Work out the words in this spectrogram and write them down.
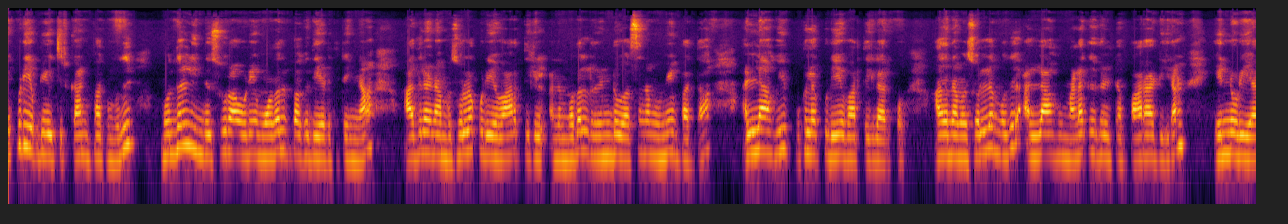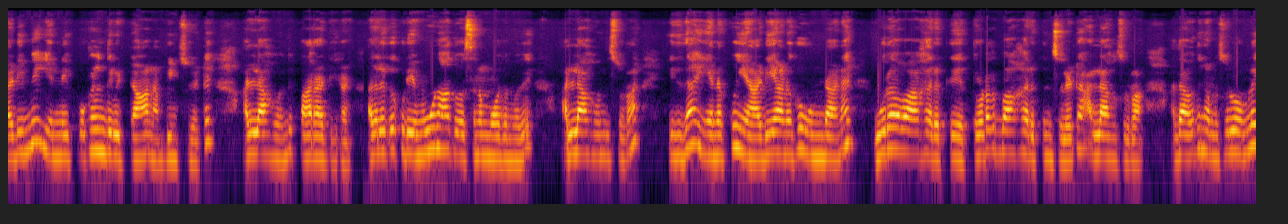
எப்படி எப்படி வச்சிருக்கான்னு பார்க்கும்போது முதல் இந்த சூறாவுடைய முதல் பகுதி எடுத்துட்டிங்கன்னா அதுல நம்ம சொல்லக்கூடிய வார்த்தைகள் அந்த முதல் ரெண்டு வசனமுமே பார்த்தா அல்லாஹுவே புகழக்கூடிய வார்த்தைகளா இருக்கும். அதை நம்ம சொல்லும் போது அல்லாஹு மலக்குகள்கிட்ட பாராட்டுகிறான் என்னுடைய அடிமை என்னை புகழ்ந்து விட்டான் அப்படின்னு சொல்லிட்டு அல்லாஹ் வந்து பாராட்டுகிறான். அதுல இருக்கக்கூடிய மூணாவது வசனம் மோதும் போது அல்லாஹ் வந்து சொல்றான். இதுதான் எனக்கும் என் அடியானுக்கும் உண்டான உறவாக இருக்கு தொடர்பாக இருக்குன்னு சொல்லிட்டு அல்லாஹ் சொல்றான். அதாவது நம்ம சொல்லுவோம்ல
